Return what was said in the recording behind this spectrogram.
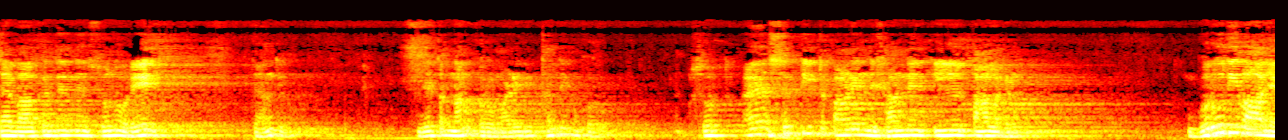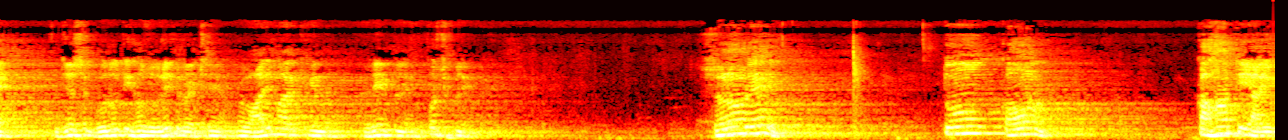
ਸਾਹਿਬ ਆਖਦੇ ਨੇ ਸੁਣੋ ਰੇ ਧਿਆਨ ਦਿਓ। ਨੇਤਰ ਨਾ ਕਰੋ, ਮਾੜੇ ਦੀ ਥੱਲੇ ਨੂੰ ਕਰੋ। ਸੁਰਤ, ਐ ਸਿੱਧੀ ਟਿਕਾਣੇ, ਨਿਸ਼ਾਨੇ, ਤੀਰ ਤਾਂ ਲੱਗਣਾ। ਗੁਰੂ ਦੀ ਆਵਾਜ਼ ਹੈ, ਜਿਸ ਗੁਰੂ ਦੀ ਹਜ਼ੂਰੀ 'ਚ ਬੈਠੇ ਆ ਉਹ ਆਵਾਜ਼ ਮਾਰ ਕੇ ਕਹਿੰਦਾ ਰੇ ਪਲੇ ਪੁੱਛ ਪਲੇ ਸੁਣੋ ਰੇ, ਤੂੰ ਕੌਣ? ਕਹਾਂ ਤੇ ਆਇਓ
